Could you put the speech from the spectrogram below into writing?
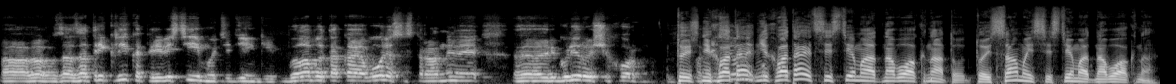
э, за, за три клика перевести ему эти деньги. Была бы такая воля со стороны э, регулирующих органов. То есть не хватает, не хватает системы одного окна, то, то есть самой системы одного окна?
